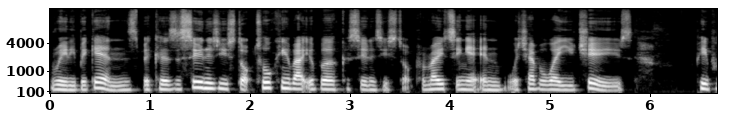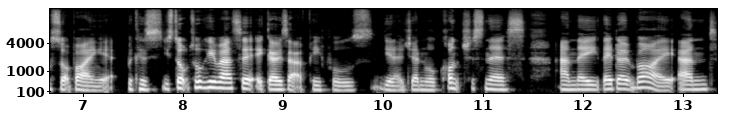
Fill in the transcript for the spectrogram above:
really begins because as soon as you stop talking about your book as soon as you stop promoting it in whichever way you choose people stop buying it because you stop talking about it it goes out of people's you know general consciousness and they they don't buy. And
